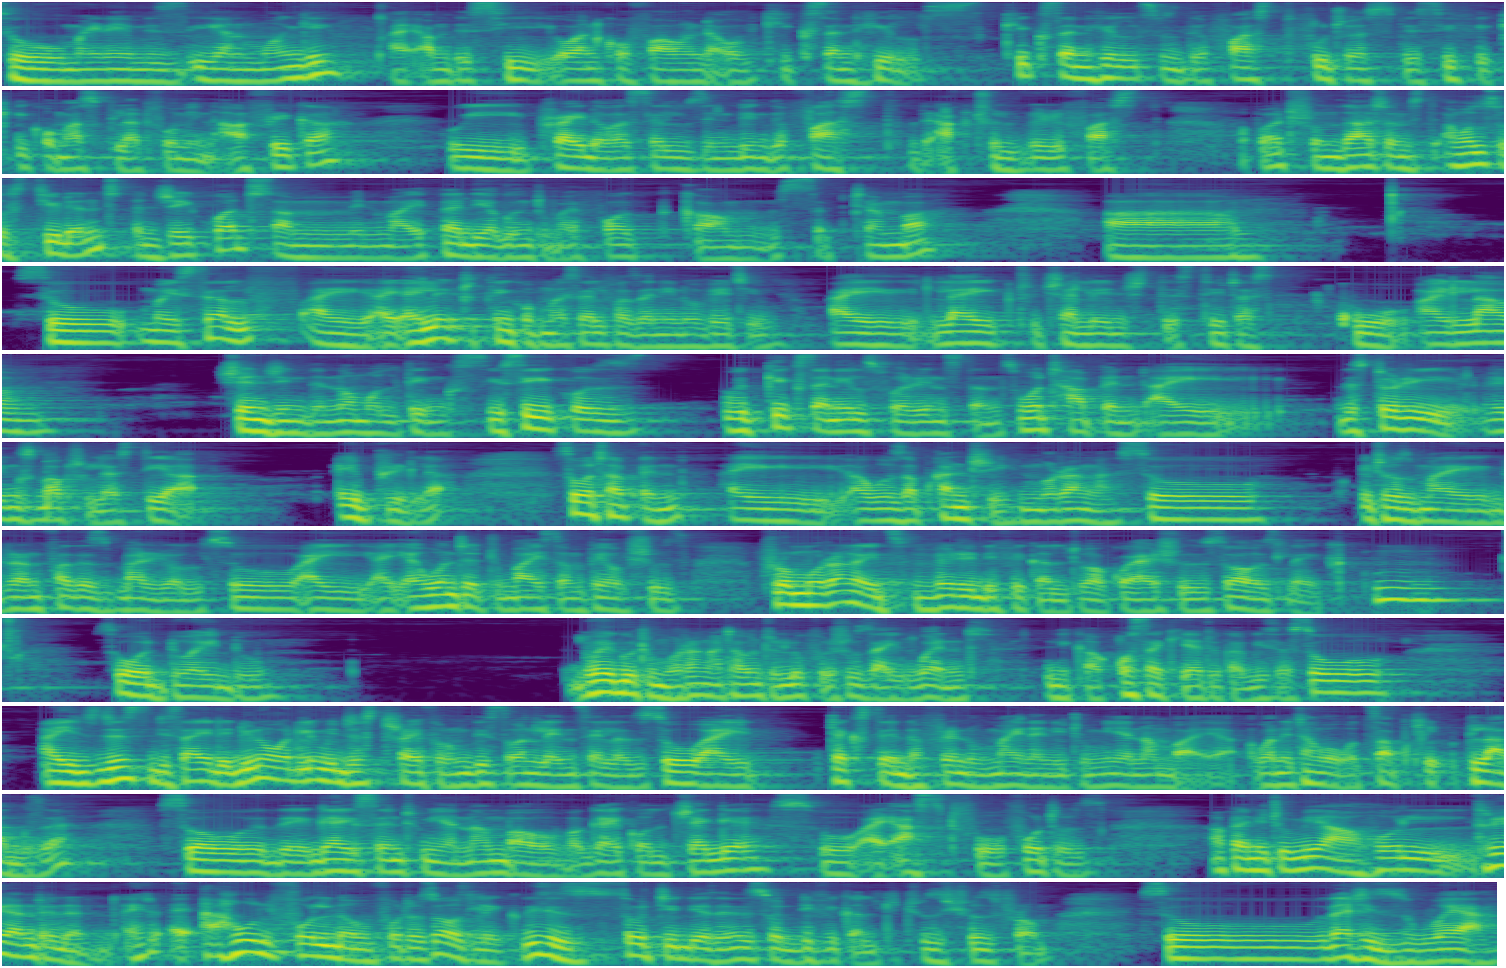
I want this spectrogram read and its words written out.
So my name is Ian Mwangi. I am the CEO and co-founder of Kicks and Heels. Kicks and Heels is the first footwear-specific e-commerce platform in Africa. We pride ourselves in being the first, the actual very first. Apart from that, I'm, st- I'm also a student at JKUAT. I'm in my third year, going to my fourth come September. Um so myself, I, I, I like to think of myself as an innovative. I like to challenge the status quo. I love changing the normal things. You see, because with Kicks and Heels, for instance, what happened? I the story rings back to last year, April. yeah? So what happened? I I was up country in Murang'a. So it was my grandfather's burial. So I, I, I wanted to buy some pair of shoes. From Murang'a, it's very difficult to acquire shoes. So I was like, hmm, so what do I do? Do I go to Murang'a town to look for shoes? I went. Nikakosa kiatu kabisa. So I just decided, you know what, let me just try from these online sellers. So I texted a friend of mine anitumie number ya wanaitangwa WhatsApp plugs. Eh? So the guy sent me a number of a guy called Chege. So I asked for photos. Akanitumia a whole 300, and- I- I- a whole folder of photos. So I was like, this is so tedious and it's so difficult to choose shoes from. So that is where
